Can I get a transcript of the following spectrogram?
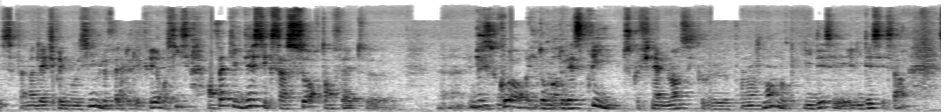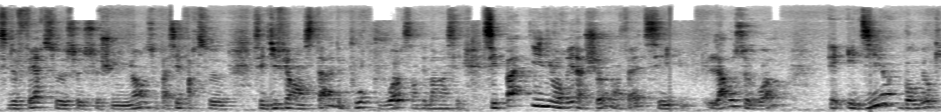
c'est pas mal de l'exprimer aussi, mais le fait de l'écrire aussi. En fait, l'idée, c'est que ça sorte en fait euh, euh, du, corps et donc de l'esprit, parce que finalement, c'est que le prolongement. Donc l'idée, c'est l'idée, c'est ça, c'est de faire ce, cheminement, de se passer par ces différents stades pour pouvoir s'en débarrasser. C'est pas ignorer la chose, en fait, c'est la recevoir et, dire bon, ben, ok,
